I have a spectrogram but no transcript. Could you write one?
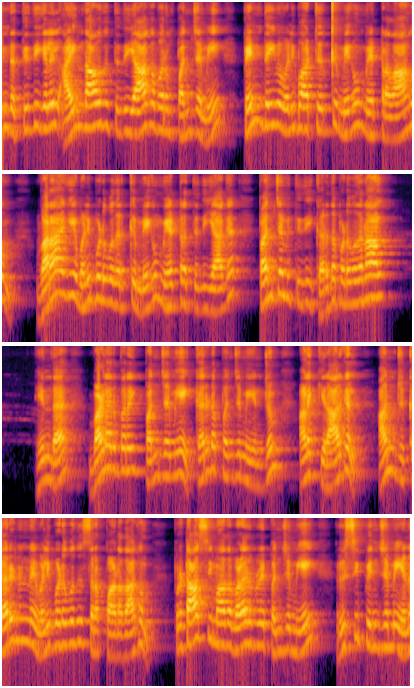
இந்த திதிகளில் ஐந்தாவது திதியாக வரும் பஞ்சமி பெண் தெய்வ வழிபாட்டிற்கு மிகவும் ஏற்றதாகும். வராகியை வழிபடுவதற்கு மிகவும் ஏற்ற திதியாக பஞ்சமி திதி கருதப்படுவதனால் இந்த வளர்பிறை பஞ்சமியை கருட பஞ்சமி என்றும் அழைக்கிறார்கள். அன்று கருணனை வழிபடுவது சிறப்பானதாகும். புரட்டாசி மாத வளர்பிறை பஞ்சமியை ரிஷி பஞ்சமி என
